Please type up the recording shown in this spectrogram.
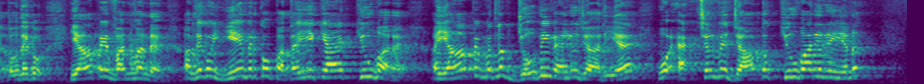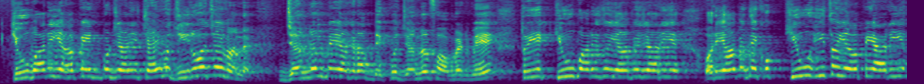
समझाता हूँ। देखो, यहाँ पे वन वन है। अब देखो, ये मेरे को पता है, ये क्या है? क्यू बार है। यहाँ पे मतलब जो भी वैल्यू जा रही है, वो एक्चुअल में जा तो क्यू बार ही रही है ना? क्यू बार ही यहाँ पे इनपुट जा रही है। चाहे वो ज़ीरो है, चाहे वन है। जनरल में अगर आप देखो जनरल फॉर्मेट में तो ये क्यू बार ही तो यहाँ पर जा रही है। और यहाँ पर देखो क्यू ही तो यहाँ पर आ रही है।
